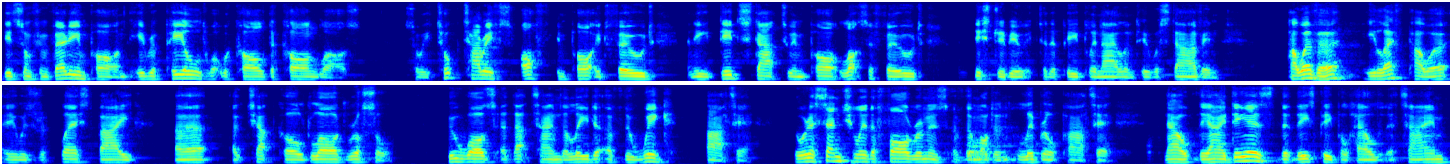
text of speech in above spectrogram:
did something very important. He repealed what were called the Corn Laws. So he took tariffs off imported food and he did start to import lots of food and distribute it to the people in Ireland who were starving. However, he left power. He was replaced by uh, a chap called Lord Russell, who was at that time the leader of the Whig Party, who were essentially the forerunners of the modern Liberal Party. Now, the ideas that these people held at the time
